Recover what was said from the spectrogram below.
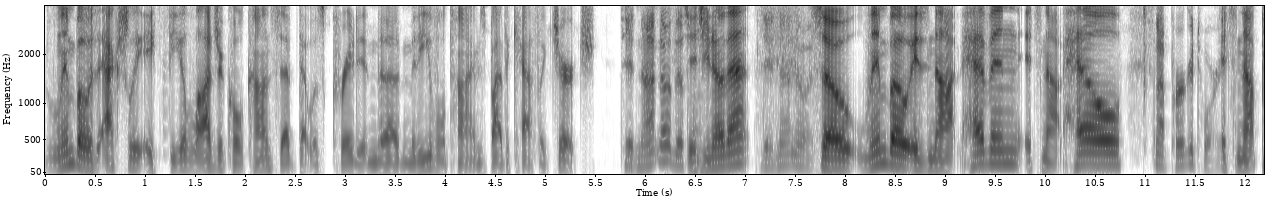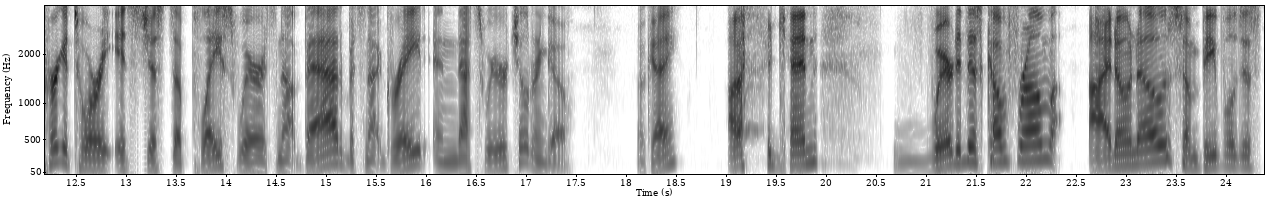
Limbo is actually a theological concept that was created in the medieval times by the Catholic Church. Did not know this. Did one. you know that? Did not know it. So, limbo is not heaven. It's not hell. It's not purgatory. It's not purgatory. It's just a place where it's not bad, but it's not great, and that's where your children go. Okay. Uh, again, where did this come from? I don't know. Some people just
